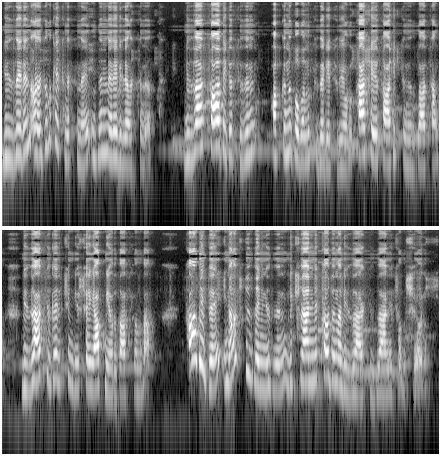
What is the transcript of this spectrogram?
bizlerin aracılık etmesine izin verebilirsiniz. Bizler sadece sizin hakkınız olanı size getiriyoruz. Her şeye sahipsiniz zaten. Bizler sizler için bir şey yapmıyoruz aslında. Sadece inanç düzleminizin güçlenmesi adına bizler sizlerle çalışıyoruz.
